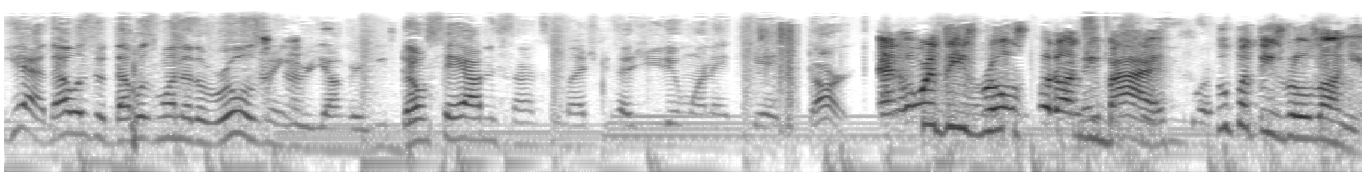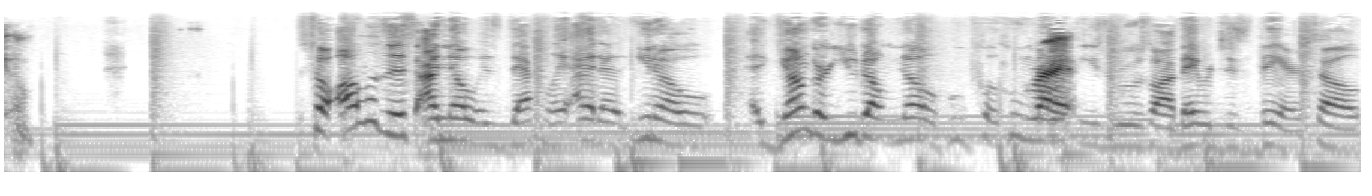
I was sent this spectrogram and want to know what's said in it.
Yeah, that was that was one of the rules when you were younger. You don't stay out in the sun too much because you didn't want to get dark. And who were these rules put on you by? sure you were- Who put these rules on you? So all of this I know is definitely at a you know a younger you don't know who put who Right. made these rules are. They were just there. So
